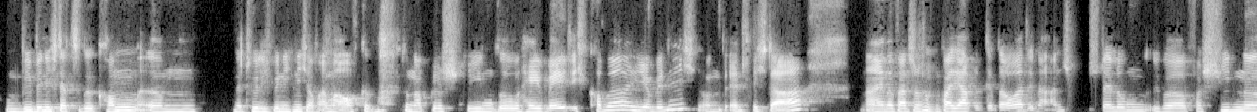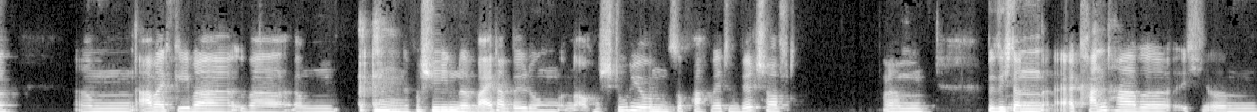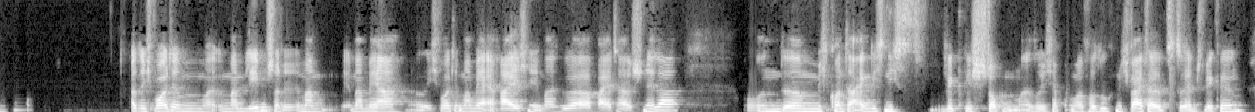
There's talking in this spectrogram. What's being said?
Und wie bin ich dazu gekommen? Ähm, natürlich bin ich nicht auf einmal aufgewacht und habe geschrien, so, hey Welt, ich komme, hier bin ich und endlich da. Nein, das hat schon ein paar Jahre gedauert in der Anstellung über verschiedene ähm, Arbeitgeber über ähm, verschiedene Weiterbildungen und auch ein Studium zur Fachwirtin Wirtschaft, ähm, bis ich dann erkannt habe, ich ähm, also ich wollte in meinem Leben schon immer immer mehr. Also ich wollte immer mehr erreichen, immer höher, weiter, schneller. Und ähm, ich konnte eigentlich nichts wirklich stoppen. Also ich habe immer versucht, mich weiterzuentwickeln.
